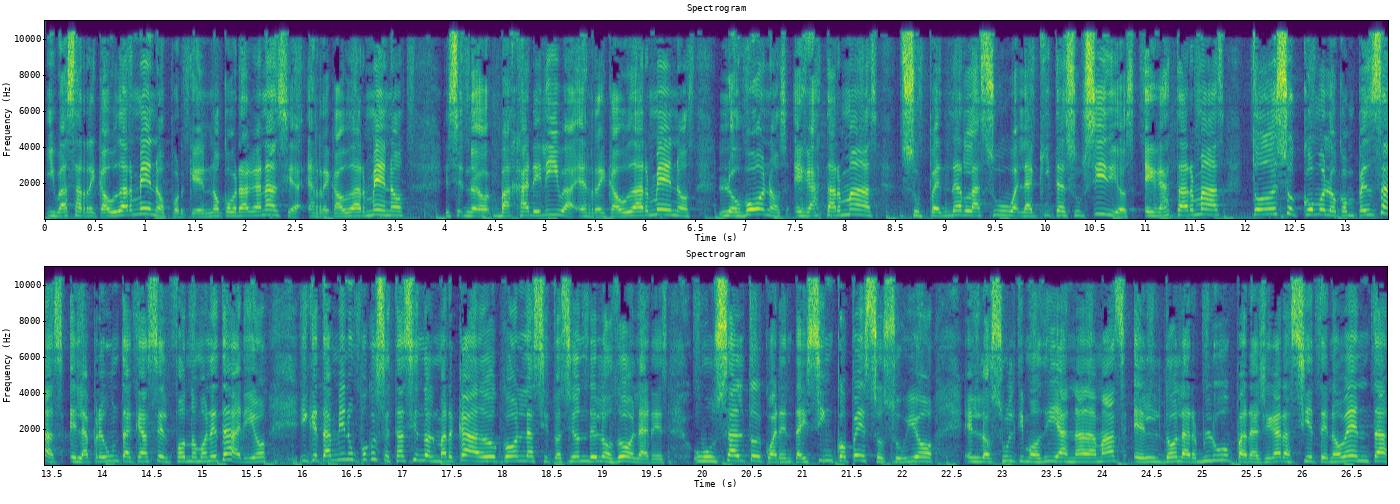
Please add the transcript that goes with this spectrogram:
y vas a recaudar menos, porque no cobrar ganancia es recaudar menos, es- no, bajar el IVA es recaudar menos, los bonos es gastar más, suspender la suba, la quita de subsidios es gastar más, todo eso ¿cómo lo compensás? Es la pregunta que hace el Fondo Monetario y que también un poco se está haciendo al mercado con la situación de los dólares. Hubo un salto de 45 pesos, subió en los últimos días nada más el dólar blue para llegar a 7.90,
